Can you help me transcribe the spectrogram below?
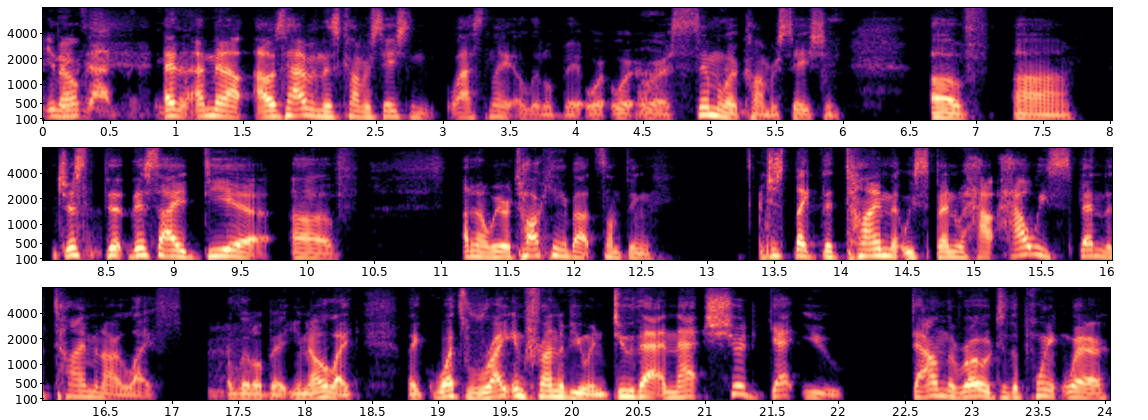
You know? Exactly. exactly. And I mean, I, I, was having this conversation last night a little bit, or, or, or a similar conversation of, uh, just th- this idea of i don't know we were talking about something just like the time that we spend how how we spend the time in our life a little bit you know like like what's right in front of you and do that and that should get you down the road to the point where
